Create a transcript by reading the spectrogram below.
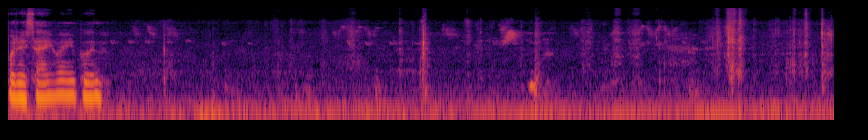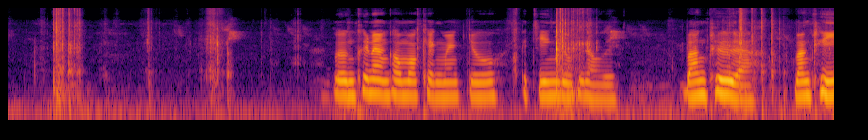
บริใส่ไว้เพิ่นเบิ่งคือนางเขามาแข่งแม็กอยู่กระจริงอยู่พี่น้องเลย บางเถื่อบางที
